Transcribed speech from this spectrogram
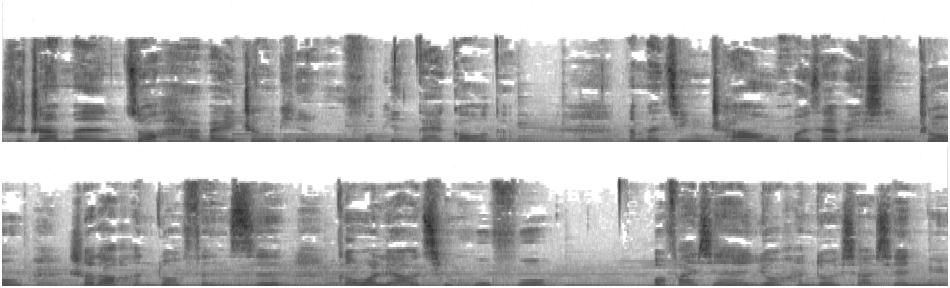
是专门做海外正品护肤品代购的，那么经常会在微信中收到很多粉丝跟我聊起护肤。我发现有很多小仙女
